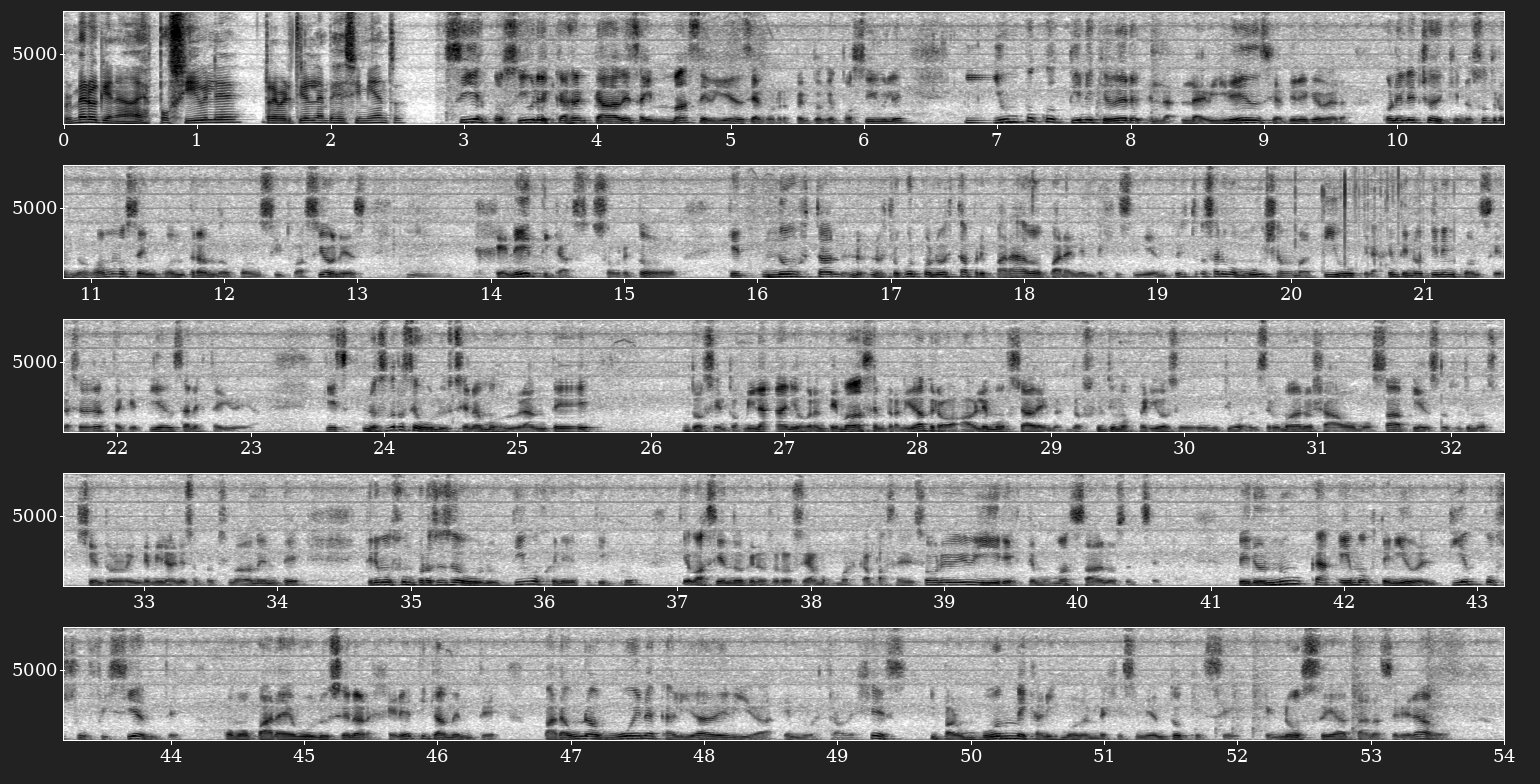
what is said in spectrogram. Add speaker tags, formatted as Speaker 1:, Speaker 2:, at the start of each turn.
Speaker 1: Primero que nada, ¿es posible revertir el envejecimiento?
Speaker 2: Sí es posible, cada, vez hay más evidencia con respecto a que es posible, y, un poco tiene que ver, la, evidencia tiene que ver con el hecho de que nosotros nos vamos encontrando con situaciones genéticas, sobre todo, que no están, nuestro cuerpo no está preparado para el envejecimiento. Esto es algo muy llamativo que la gente no tiene en consideración hasta que piensa en esta idea. Que es, nosotros evolucionamos durante 200.000 años, durante más en realidad, pero hablemos ya de los últimos periodos evolutivos del ser humano, ya Homo sapiens, los últimos 120.000 años aproximadamente, tenemos un proceso evolutivo genético que va haciendo que nosotros seamos más capaces de sobrevivir, estemos más sanos, etc. Pero nunca hemos tenido el tiempo suficiente como para evolucionar genéticamente para una buena calidad de vida en nuestra vejez y para un buen mecanismo de envejecimiento que, se, que no sea tan acelerado.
